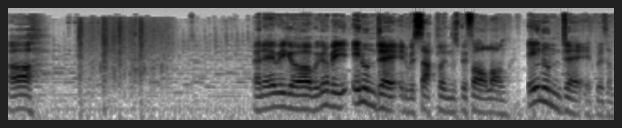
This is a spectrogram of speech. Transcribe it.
Oh. And here we go. We're going to be inundated with saplings before long. Inundated with them.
